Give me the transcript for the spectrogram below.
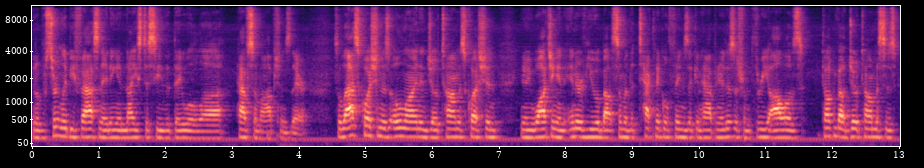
it'll certainly be fascinating and nice to see that they will uh, have some options there. So last question is O line and Joe Thomas question you know, you're watching an interview about some of the technical things that can happen here. This is from Three Olives, talking about Joe Thomas's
